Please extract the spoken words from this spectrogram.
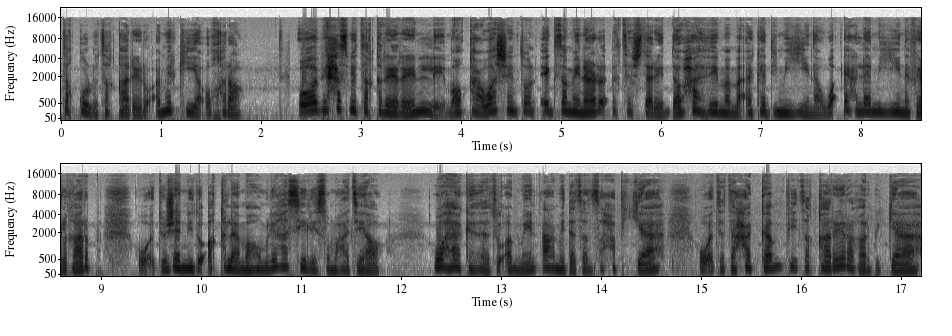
تقول تقارير أمريكية أخرى. وبحسب تقرير لموقع واشنطن إكزامينر تشتري الدوحة ذمم أكاديميين وإعلاميين في الغرب وتجند أقلامهم لغسيل سمعتها. وهكذا تؤمن أعمدة صحفية وتتحكم في تقارير غربية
